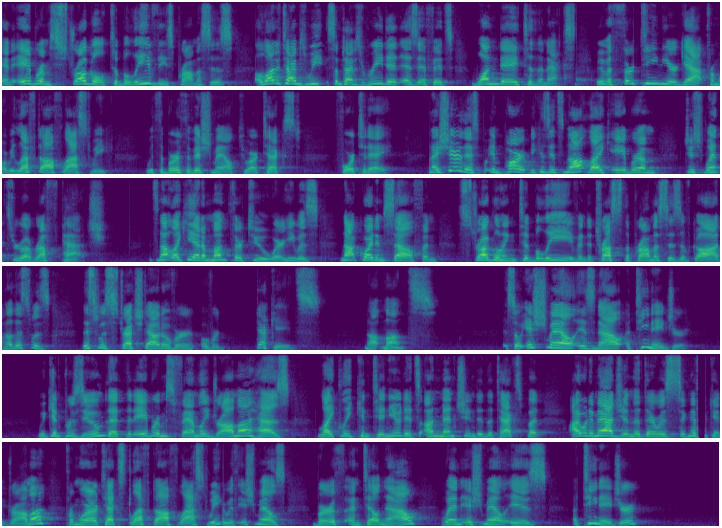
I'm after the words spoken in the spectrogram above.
and Abram's struggle to believe these promises, a lot of times we sometimes read it as if it's one day to the next. We have a 13 year gap from where we left off last week with the birth of Ishmael to our text for today. And I share this in part because it's not like Abram just went through a rough patch. It's not like he had a month or two where he was not quite himself and struggling to believe and to trust the promises of God. No, this was this was stretched out over over decades, not months. So Ishmael is now a teenager. We can presume that, that Abram's family drama has likely continued. It's unmentioned in the text, but I would imagine that there was significant drama from where our text left off last week with Ishmael's birth until now, when Ishmael is a teenager.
